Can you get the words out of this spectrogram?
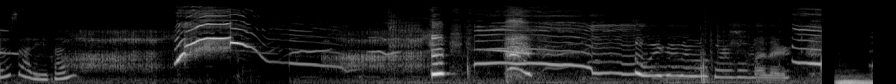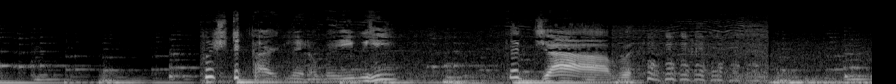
is that, Ethan? oh my god, I'm a horrible mother. Push the cart, little baby. Good job.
